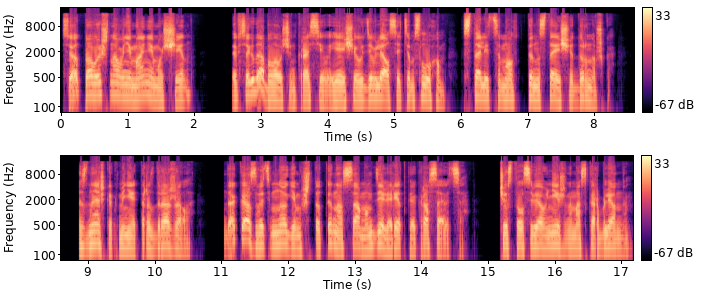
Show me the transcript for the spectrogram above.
«Все от повышенного внимания мужчин. Ты всегда была очень красивой. Я еще удивлялся этим слухам в столице, мол, ты настоящая дурнушка. Знаешь, как меня это раздражало? Доказывать многим, что ты на самом деле редкая красавица. Чувствовал себя униженным, оскорбленным».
